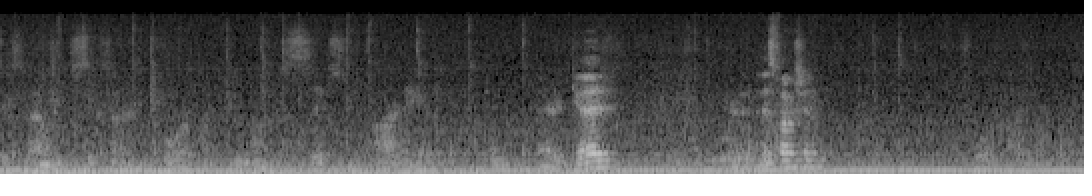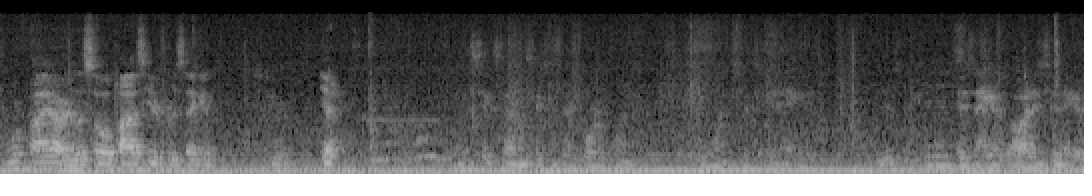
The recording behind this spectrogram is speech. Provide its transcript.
six thousand six hundred four point two one six R negative. Very good. Derivative of this function. Four pi r, let's, so we'll pause here for a second. Yeah, Six seven six hundred four point two one six be negative. It is negative. It is negative? Oh, I didn't see the negative.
